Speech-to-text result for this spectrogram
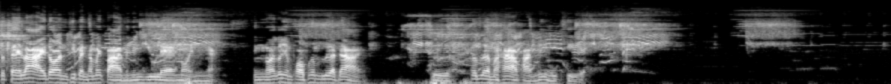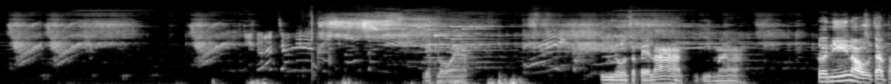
สเตล่าไอดอนที่เป็นทำให้ตายมันยังฮิวแรงหน่อยนึงอะ่ะอย่างน้อยก็ยังพอเพิ่มเลือดได้เออเพิ่มเลือดมาห้าพันก็ยังโอเคเรียบร้อยอะตีโดนสเตล่าดีมาก เทอร์นนี้เราจะท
